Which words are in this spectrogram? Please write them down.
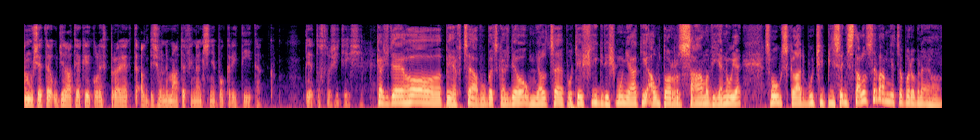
můžete udělat jakýkoliv projekt, ale když ho nemáte finančně pokrytý, tak je to složitější. Každého pěvce a vůbec každého umělce potěší, když mu nějaký autor sám věnuje svou skladbu či píseň. Stalo se vám něco podobného?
